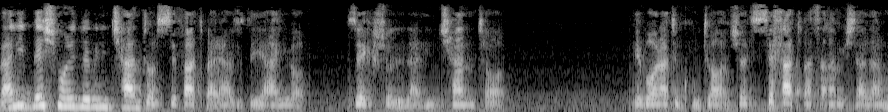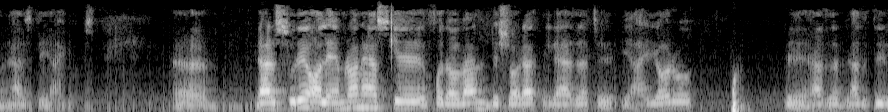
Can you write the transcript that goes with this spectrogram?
ولی بشمرید ببینید چند تا صفت برای حضرت یحیی ذکر شده در این چند تا عبارت کوتاه. شاید سه خط مثلا بیشتر در مورد حضرت یحیی است. در سوره آل عمران هست که خداوند بشارت میده حضرت یحیی رو به حضرت, حضرت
